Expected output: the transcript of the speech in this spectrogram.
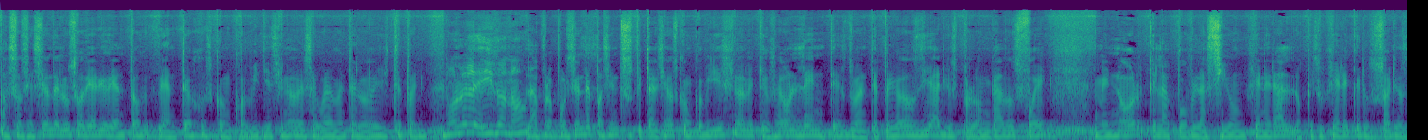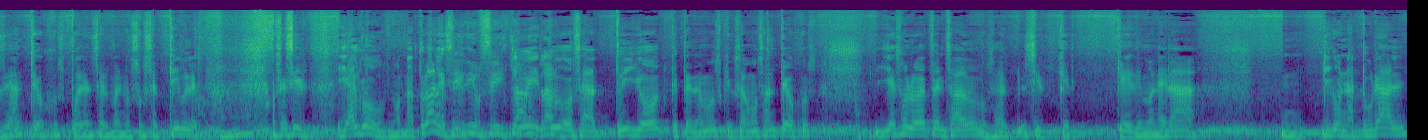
Asociación del Uso Diario de, anto- de Anteojos con COVID-19, seguramente lo leíste, Toño. no lo he leído, ¿no? La proporción de pacientes hospitalizados con COVID-19 que usaron lentes durante periodos diarios prolongados fue menor que la población general, lo que sugiere que los usuarios de anteojos pueden ser menos susceptibles. O sea, es decir, y algo no natural, es sí, decir, sí, claro, tú y- claro. tú, o sea, tú y yo que tenemos, que usamos anteojos, y eso lo he pensado, o sea, es decir, que, que de manera, digo, natural,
